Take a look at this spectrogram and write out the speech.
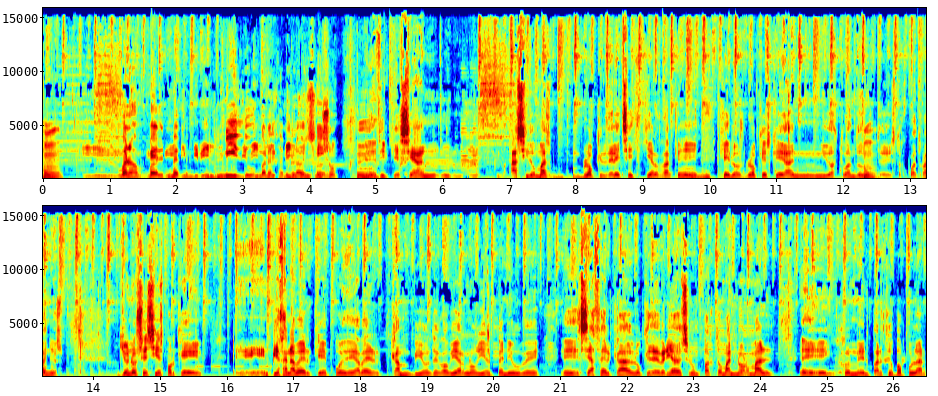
Mm. Y- Bueno, el- y- y- y Bildu, Bildu, por ejemplo, Bildu incluso. Mm. Es decir, que se han mm, ha sido más bloques derecha e izquierda que, Mm. que los bloques que han ido actuando durante estos cuatro años. Yo no sé si es porque eh, empiezan a ver que puede haber cambios de gobierno y el PNV eh, se acerca a lo que debería de ser un pacto más normal eh, con el Partido Popular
